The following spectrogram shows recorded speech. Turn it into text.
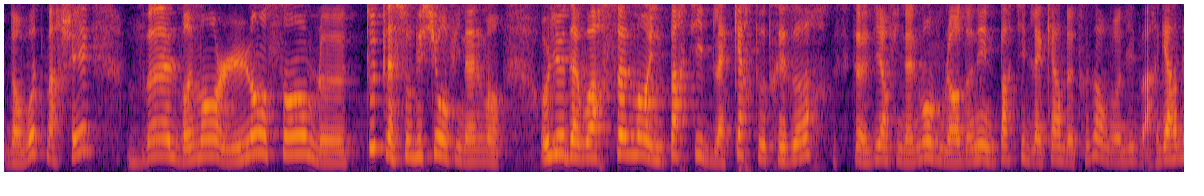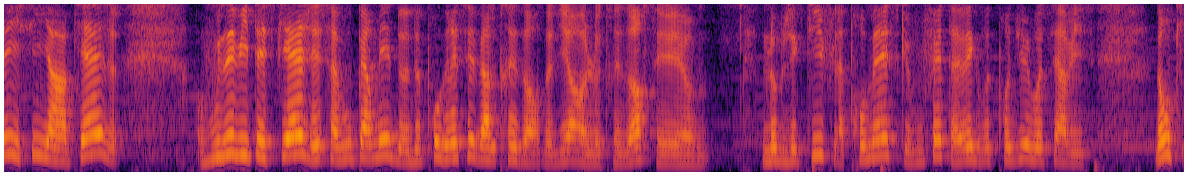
dans votre marché veulent vraiment l'ensemble, toute la solution finalement. Au lieu d'avoir seulement une partie de la carte au trésor, c'est-à-dire finalement vous leur donnez une partie de la carte de trésor, vous leur dites bah, regardez ici il y a un piège, vous évitez ce piège et ça vous permet de, progresser vers le trésor. C'est-à-dire le trésor c'est euh, l'objectif, la promesse que vous faites avec votre produit et votre service. Donc,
